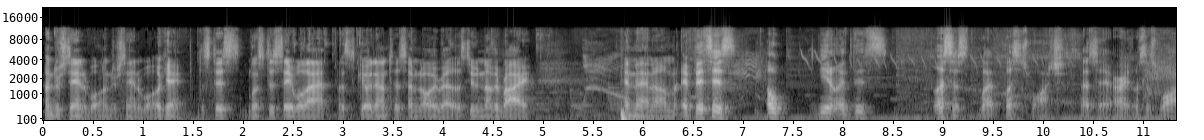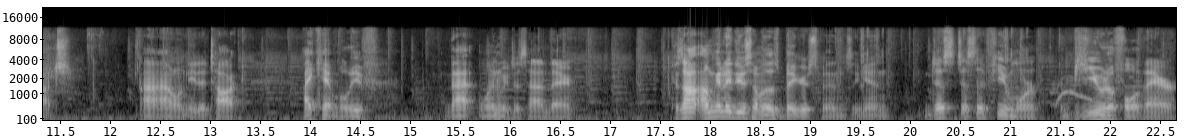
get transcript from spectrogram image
Understandable, understandable. Okay, let's dis let's disable that. Let's go down to a seven dollar bet. Let's do another buy, and then um, if this is oh, you know, if this let's just let let's just watch. That's it. All right, let's just watch. Uh, I don't need to talk. I can't believe that win we just had there. Cause I'm gonna do some of those bigger spins again. Just just a few more. Beautiful there.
